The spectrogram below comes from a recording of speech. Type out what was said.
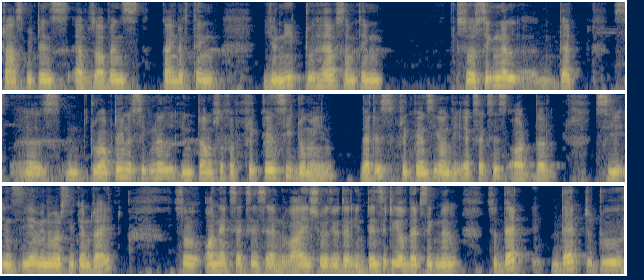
transmittance absorbance kind of thing you need to have something so signal uh, that uh, to obtain a signal in terms of a frequency domain that is frequency on the x-axis or the C in CM inverse you can write. So on x-axis and y shows you the intensity of that signal. So that that to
